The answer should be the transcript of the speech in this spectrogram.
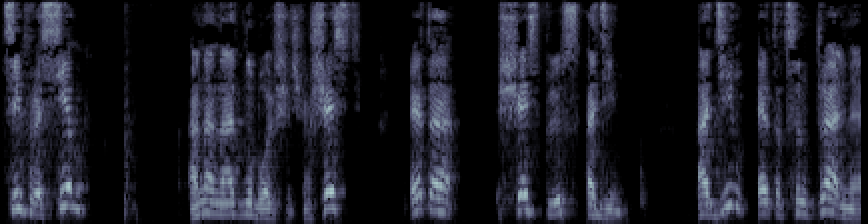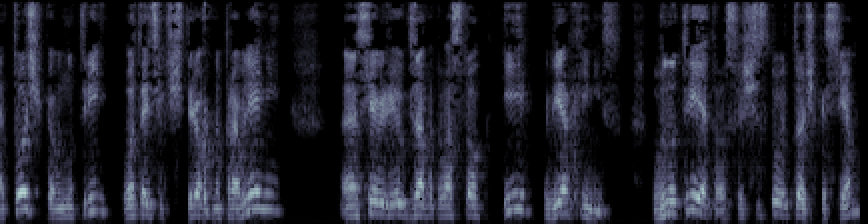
Цифра 7, она на одну больше, чем 6, это 6 плюс 1. 1 – это центральная точка внутри вот этих четырех направлений, э, север, юг, запад, восток, и верх и низ. Внутри этого существует точка 7,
